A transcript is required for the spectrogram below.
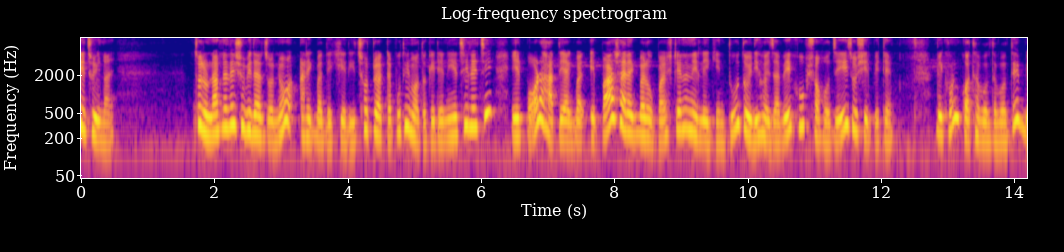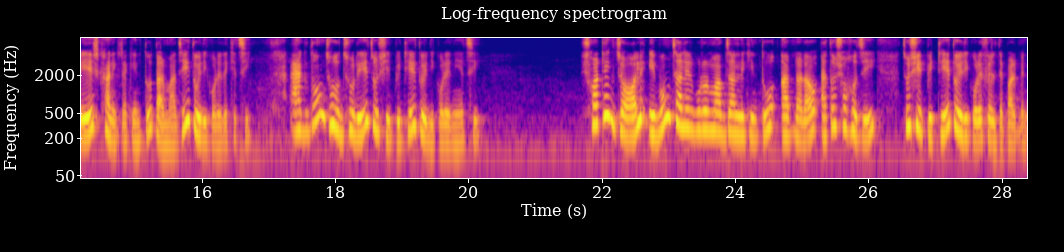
কিছুই নয়। চলুন আপনাদের সুবিধার জন্য আরেকবার দেখিয়ে দিই। ছোট্ট একটা পুঁথির মতো কেটে নিয়েছি লেচি, এরপর হাতে একবার এপাশ আর একবার ওপাশ টেনে নিলেই কিন্তু তৈরি হয়ে যাবে খুব সহজেই চুষির পিঠে। দেখুন, কথা বলতে বলতে বেশ খানিকটা কিন্তু তার মাঝেই তৈরি করে রেখেছি। একদম ঝুরঝুরে চুষির পিঠে তৈরি করে নিয়েছি। সঠিক জল এবং চালের গুঁড়োর মাপ জানলে কিন্তু আপনারাও এত সহজেই চুষির পিঠে তৈরি করে ফেলতে পারবেন।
